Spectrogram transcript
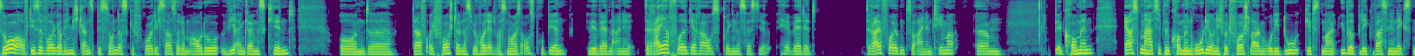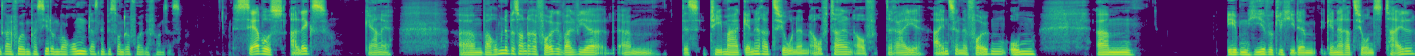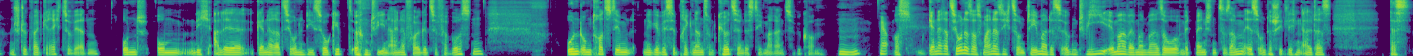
So, auf diese Folge habe ich mich ganz besonders gefreut. Ich saß heute im Auto wie ein kleines Kind und äh, darf euch vorstellen, dass wir heute etwas Neues ausprobieren. Wir werden eine Dreierfolge rausbringen. Das heißt, ihr werdet drei Folgen zu einem Thema ähm, bekommen. Erstmal herzlich willkommen, Rudi, und ich würde vorschlagen, Rudi, du gibst mal einen Überblick, was in den nächsten drei Folgen passiert und warum das eine besondere Folge für uns ist. Servus, Alex. Gerne. Ähm, warum eine besondere Folge? Weil wir ähm, das Thema Generationen aufteilen auf drei einzelne Folgen, um ähm, eben hier wirklich jedem Generationsteil ein Stück weit gerecht zu werden und um nicht alle Generationen, die es so gibt, irgendwie in einer Folge zu verwursten und um trotzdem eine gewisse Prägnanz und Kürze in das Thema reinzubekommen. Mhm. Ja. Aus Generation ist aus meiner Sicht so ein Thema, das irgendwie immer, wenn man mal so mit Menschen zusammen ist, unterschiedlichen Alters, das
